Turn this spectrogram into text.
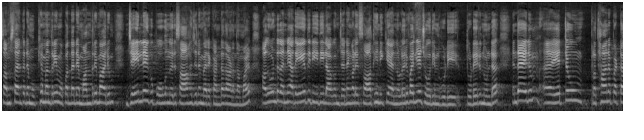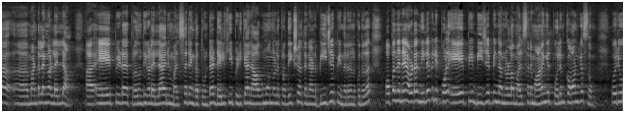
സംസ്ഥാനത്തിന്റെ മുഖ്യമന്ത്രിയും ഒപ്പം തന്നെ മന്ത്രിമാരും ജയിലിലേക്ക് പോകുന്ന ഒരു സാഹചര്യം വരെ കണ്ടതാണ് നമ്മൾ. അതുകൊണ്ട് തന്നെ അത് ഏത് രീതിയിലാകും ജനങ്ങളെ സ്വാധീനിക്കുക എന്നുള്ളൊരു വലിയ ചോദ്യം കൂടി തുടരുന്നുണ്ട്. എന്തായാലും ഏറ്റവും പ്രധാനപ്പെട്ട മണ്ഡലങ്ങളിലെല്ലാം എ പിയുടെ പ്രതിനിധികളെല്ലാവരും മത്സരരംഗത്തുണ്ട്. ഡൽഹി പിടിക്കാനാകുമോ എന്നുള്ള പ്രതീക്ഷയിൽ തന്നെയാണ് ബി ജെ പി നിലനിൽക്കുന്നത്. ഒപ്പം തന്നെ അവിടെ നിലവിൽ ഇപ്പോൾ എ പിയും ബി ജെ പിയും തമ്മിലുള്ള മത്സരമാണെങ്കിൽ പോലും കോൺഗ്രസും ഒരു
